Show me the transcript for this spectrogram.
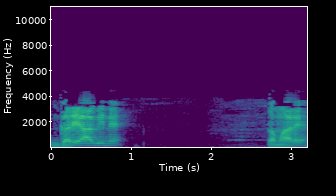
ઘરે આવીને તમારે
